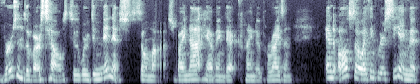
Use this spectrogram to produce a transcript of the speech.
versions of ourselves to we're diminished so much by not having that kind of horizon. And also i think we're seeing that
